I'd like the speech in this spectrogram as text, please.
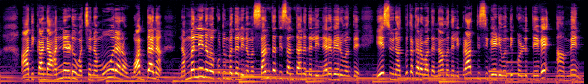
ಆದಿಕಾಂಡ ಹನ್ನೆರಡು ವಚನ ಮೂರರ ವಾಗ್ದಾನ ನಮ್ಮಲ್ಲಿ, ನಮ್ಮ ಕುಟುಂಬದಲ್ಲಿ, ನಮ್ಮ ಸಂತತಿ ಸಂತಾನದಲ್ಲಿ ನೆರವೇರುವಂತೆ ಯೇಸುವಿನ ಅದ್ಭುತಕರವಾದ ನಾಮದಲ್ಲಿ ಪ್ರಾರ್ಥಿಸಿ, ಬೇಡಿ ಹೊಂದಿಕೊಳ್ಳುತ್ತೇವೆ. ಆಮೆನ್.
